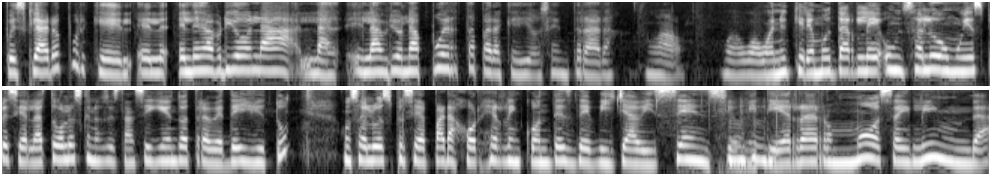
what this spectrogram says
pues claro, porque él, él, él abrió la, la, él abrió la puerta para que Dios entrara. Wow. Wow, Bueno, y queremos darle un saludo muy especial a todos los que nos están siguiendo a través de YouTube. Un saludo especial para Jorge Rincón desde Villavicencio, mi tierra hermosa y linda.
